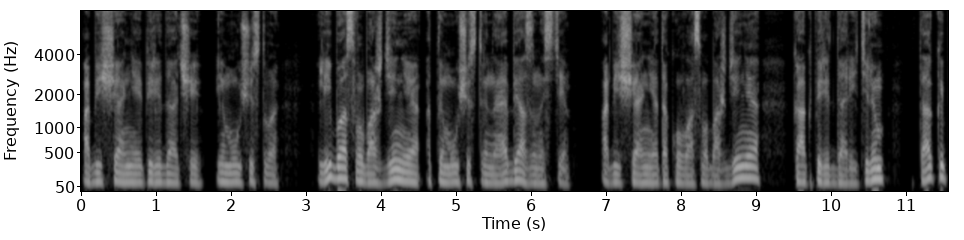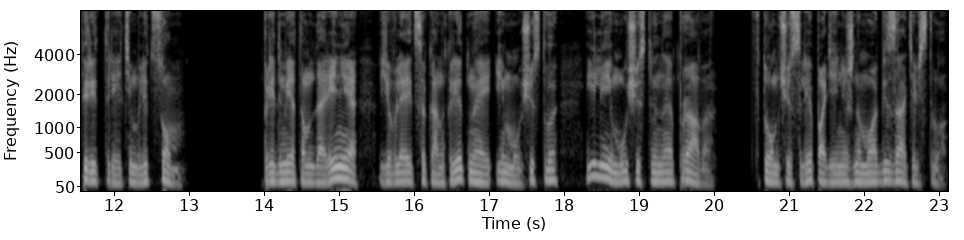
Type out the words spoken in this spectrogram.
обещание передачи имущества, либо освобождение от имущественной обязанности, обещание такого освобождения как перед дарителем, так и перед третьим лицом. Предметом дарения является конкретное имущество или имущественное право, в том числе по денежному обязательству,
